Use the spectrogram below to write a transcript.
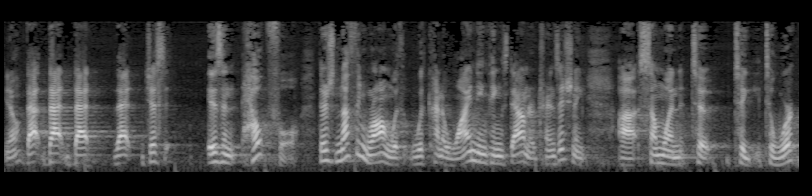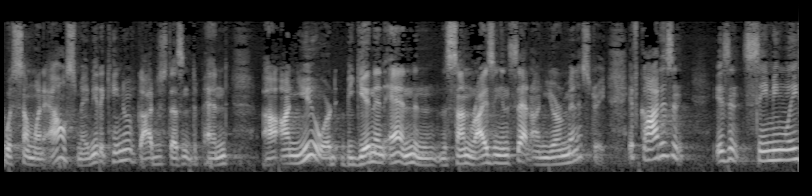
You know, that, that, that, that just isn't helpful. There's nothing wrong with, with kind of winding things down or transitioning uh, someone to, to, to work with someone else. Maybe the kingdom of God just doesn't depend uh, on you or begin and end and the sun rising and set on your ministry. If God isn't, isn't seemingly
